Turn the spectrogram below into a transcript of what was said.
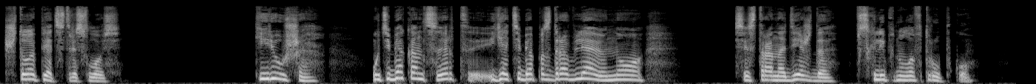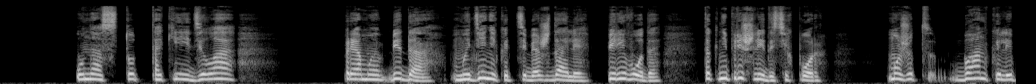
Что опять стряслось? Кирюша, у тебя концерт, я тебя поздравляю, но сестра Надежда всхлипнула в трубку. У нас тут такие дела, прямо беда. Мы денег от тебя ждали, перевода так не пришли до сих пор. Может, банк или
